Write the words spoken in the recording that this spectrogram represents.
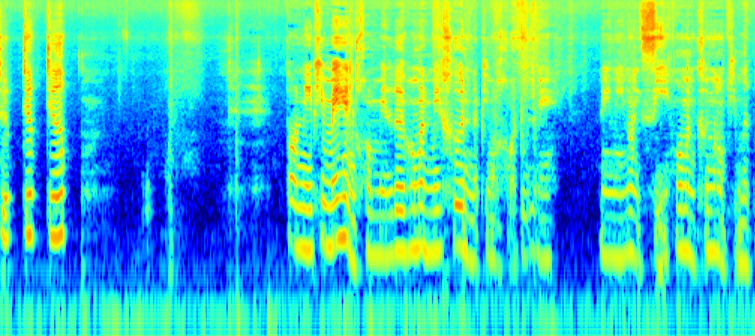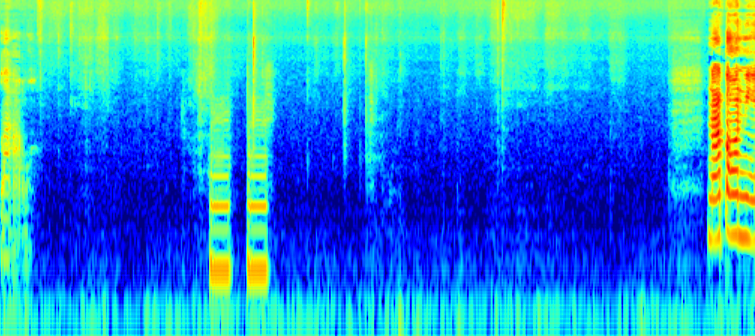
จึ๊บจึ๊บจึ๊บ ตอนนี้พิมพ์ไม่เห็นคอมเมนต์เลยเพราะมันไม่ขึ้นนะพิมพ์ขอดูในในนี้หน่อยสิว่ามันขึ้นของพิมพ์หรือเปล่า ณตอนนี้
